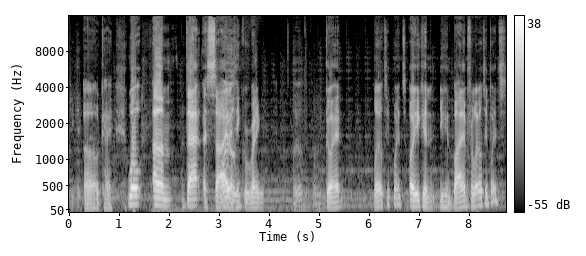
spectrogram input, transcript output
to get. Oh, okay. Well, um, that aside, I think we're running. Loyalty point? Go ahead. Loyalty points. Oh, you can you can buy them for loyalty points.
